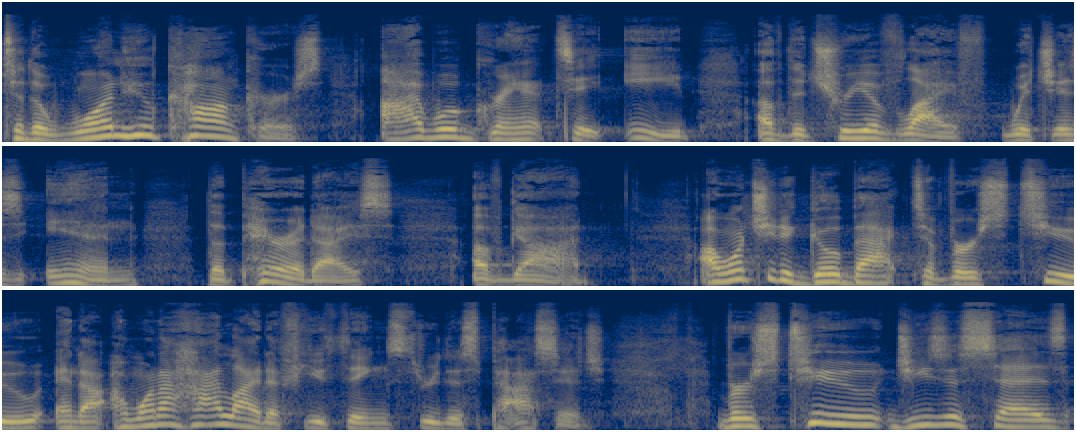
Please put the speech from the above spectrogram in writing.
To the one who conquers, I will grant to eat of the tree of life, which is in the paradise of God. I want you to go back to verse 2, and I, want to highlight a few things through this passage. Verse 2, Jesus says,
